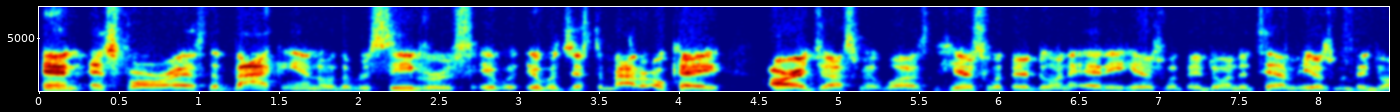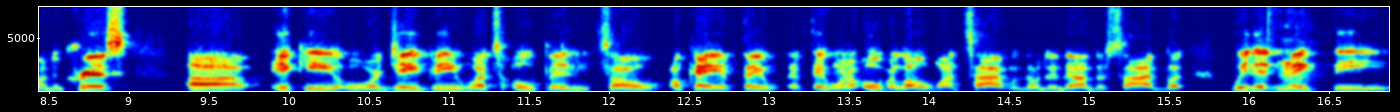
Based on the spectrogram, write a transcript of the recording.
And as far as the back end or the receivers, it it was just a matter. Okay, our adjustment was here's what they're doing to Eddie, here's what they're doing to Tim, here's what they're doing to Chris uh, Ickey or JB, what's open. So okay, if they if they want to overload one side, we go to the other side. But we didn't yeah. make the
